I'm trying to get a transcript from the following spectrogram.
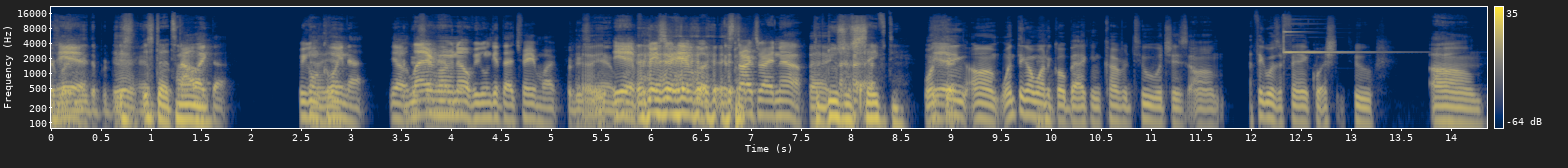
Everybody Yeah. need the producer Yeah. handbook. It's that time. I like that. We're gonna Hell yeah. coin that. Yo, let Producer everyone know. We're gonna get that trademark. Producer Hell yeah. handbook. Yeah, producer handbook. It starts right now. Producer safety. One Yeah. thing, um, one thing I want to go back and cover too, which is, um, I think it was a fan question too, um,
